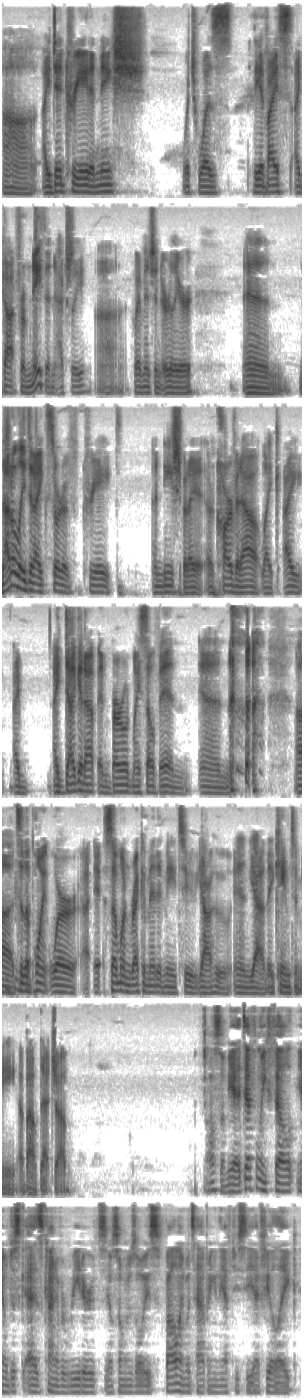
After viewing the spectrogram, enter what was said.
uh, I did create a niche, which was the advice I got from Nathan, actually, uh, who I mentioned earlier. And not only did I sort of create a niche, but I or carve it out. Like I, I, I dug it up and burrowed myself in, and uh, to the point where uh, someone recommended me to Yahoo, and yeah, they came to me about that job. Awesome. Yeah, it definitely felt, you know, just as kind of a reader, it's, you know, someone who's always following what's happening in the FGC. I feel like,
